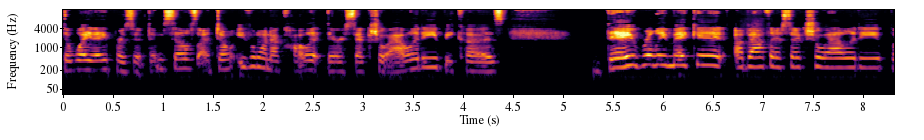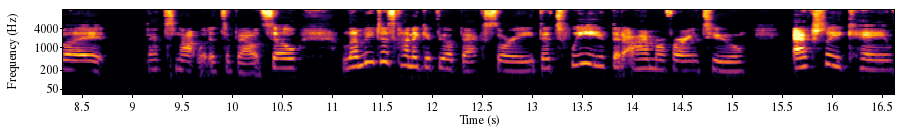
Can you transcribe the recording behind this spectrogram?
the way they present themselves. I don't even want to call it their sexuality because they really make it about their sexuality, but that's not what it's about. So let me just kind of give you a backstory. The tweet that I'm referring to actually came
